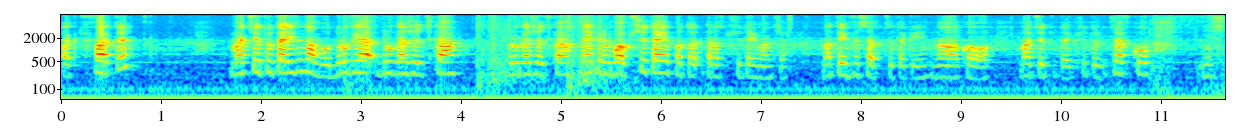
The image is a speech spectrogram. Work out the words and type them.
Tak, czwarty. Macie tutaj znowu drugie, druga rzeczka. Druga rzeczka. Najpierw była przy tej, potem teraz przy tej macie. Na tej wysepce takiej naokoło. Macie tutaj przy tym drzewku. Niszcz...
